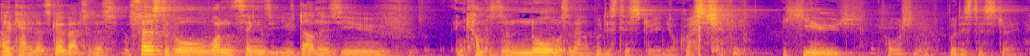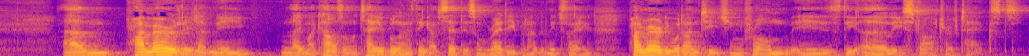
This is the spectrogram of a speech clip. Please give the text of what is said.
okay, let's go back to this. First of all, one of the things that you've done is you've encompassed an enormous amount of Buddhist history in your question, a huge portion of Buddhist history. Um, primarily, let me lay my cards on the table, and I think I've said this already, but let me say primarily what I'm teaching from is the early strata of texts.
